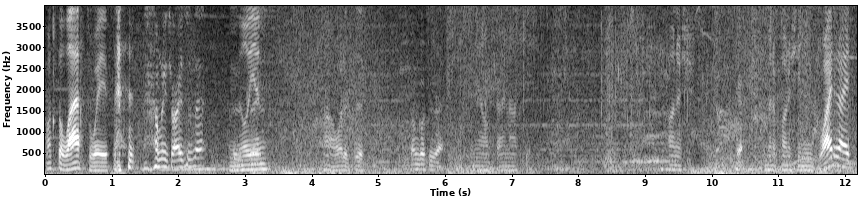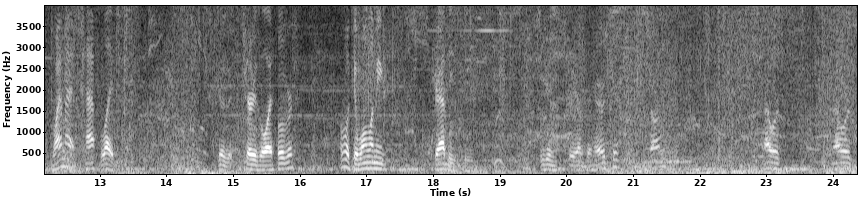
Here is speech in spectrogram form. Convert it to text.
What's the last wave? How many tries was that? A million? Oh, what is this? Don't go through that. Yeah, I'll try not to. Punish. Here, I'm gonna punish you. Why did I? Why am I at half life? because it carries the life over. Oh look, it won't let me grab these dudes. Because they have the heritage charm. That works. That works.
